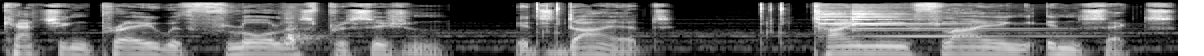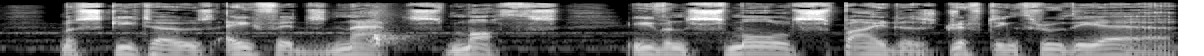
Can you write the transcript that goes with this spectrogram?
catching prey with flawless precision. Its diet, tiny flying insects, mosquitoes, aphids, gnats, moths, even small spiders drifting through the air.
